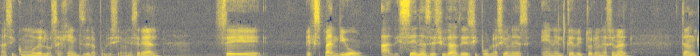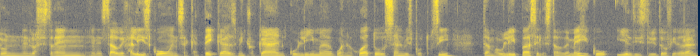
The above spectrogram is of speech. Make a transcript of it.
así como de los agentes de la policía ministerial, se expandió a decenas de ciudades y poblaciones en el territorio nacional, tanto en, los, en, el estado de Jalisco, en Zacatecas, Michoacán, Colima, Guanajuato, San Luis Potosí, Tamaulipas, el Estado de México y el Distrito Federal,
